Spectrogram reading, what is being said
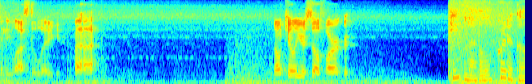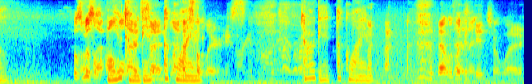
and he lost a leg. Don't kill yourself, Art. Heat level critical. Those Oh, missiles left. almost New hit target send. That's acquired. hilarious. Target acquired. that was like an it. inch away.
